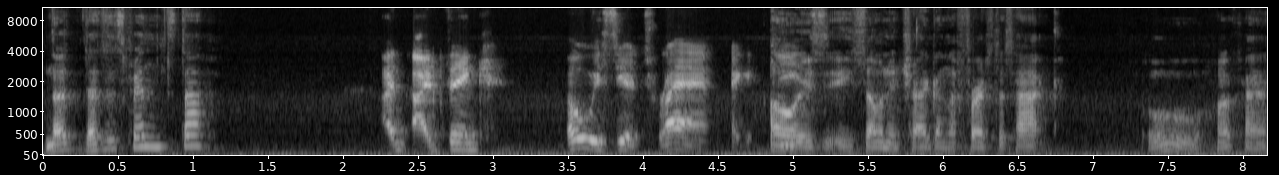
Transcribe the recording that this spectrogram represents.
no. Does it spin stuff? I, I think. Oh, we see a trag. Oh, he's he's summoning Trag on the first attack. Ooh, okay.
